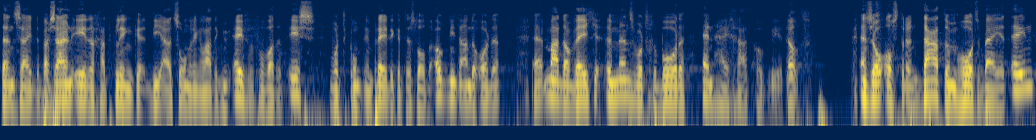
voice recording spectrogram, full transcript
tenzij de bazuin eerder gaat klinken, die uitzondering laat ik nu even voor wat het is. Wordt, komt in prediker tenslotte ook niet aan de orde. Eh, maar dan weet je, een mens wordt geboren en hij gaat ook weer dood. En zoals er een datum hoort bij het een,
